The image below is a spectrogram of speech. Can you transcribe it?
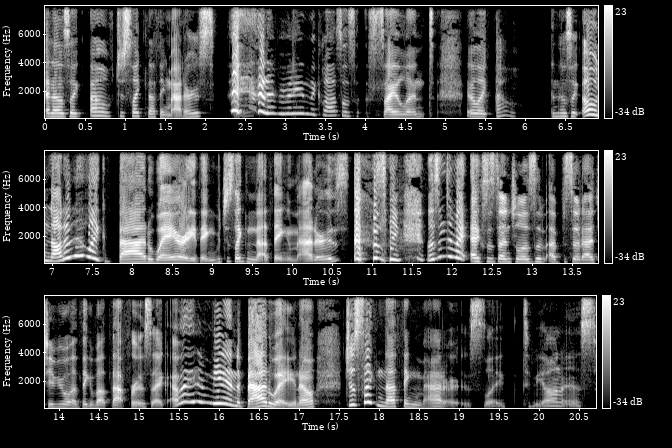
And I was like, oh, just like nothing matters. and everybody in the class was silent. They're like, oh, and I was like, oh, not in a like bad way or anything, but just like nothing matters. I was like, listen to my existentialism episode actually if you want to think about that for a sec. I didn't mean it in a bad way, you know? Just like nothing matters, like to be honest.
